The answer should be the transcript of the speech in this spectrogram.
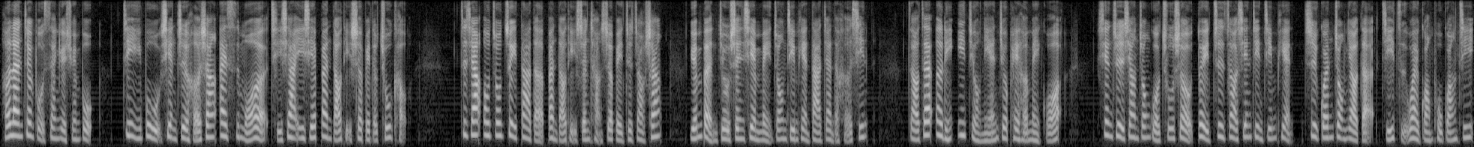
荷兰政府三月宣布，进一步限制荷商艾斯摩尔旗下一些半导体设备的出口。这家欧洲最大的半导体生产设备制造商，原本就深陷美中晶片大战的核心。早在二零一九年就配合美国，限制向中国出售对制造先进晶片至关重要的极紫外光曝光机。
